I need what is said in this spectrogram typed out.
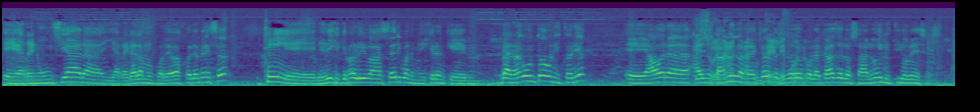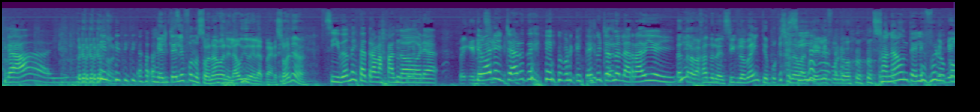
eh, renunciara y arregláramos por debajo de la mesa, Sí. eh, les dije que no lo iba a hacer y bueno, me dijeron que, mm, bueno, un, toda una historia. Eh, ahora ¿Qué a ellos también los hecho, entonces yo voy teléfono? por la calle, los saludo y les tiro besos. Ay. Pero, pero, perdón, ¿el teléfono sonaba en el audio de la persona? Sí, ¿dónde está trabajando ahora? Te van a echarte porque está escuchando la radio y... ¿Está trabajando en el siglo XX? ¿Por qué sonaba Sí. el teléfono? Sonaba un teléfono como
